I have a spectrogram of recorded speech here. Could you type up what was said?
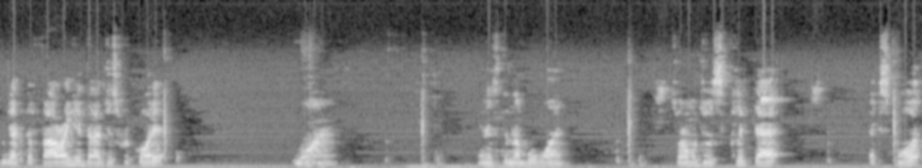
we got the file right here that I just recorded. One. And it's the number one. So what I'm gonna do is click that. Export.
